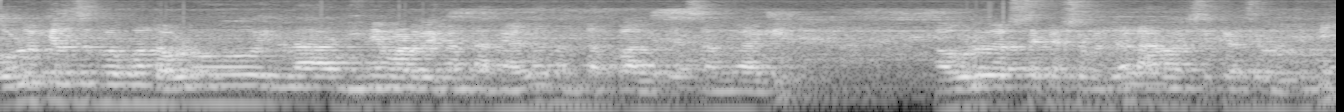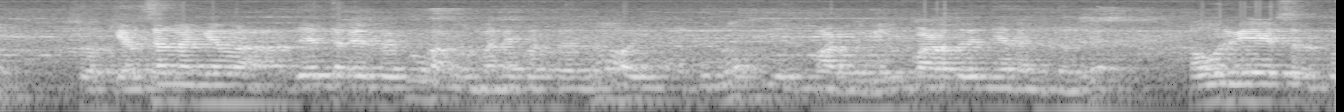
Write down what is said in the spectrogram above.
ಅವಳು ಕೆಲಸಕ್ಕೆ ಬಂದು ಅವಳು ಇಲ್ಲ, ನೀನೇ ಮಾಡ್ಬೇಕಂತ ಹೇಳಿದ್ರೆ ನನ್ನ ತಪ್ಪಾಗುತ್ತೆ ಸೊ ಹಂಗಾಗಿ ಅವಳು ಅಷ್ಟೇ ಕಷ್ಟ ಬಿಡ್ತಾರೆ ನಾನು ಅಷ್ಟೇ ಕೆಲಸ ಬಿಡ್ತೀನಿ ಸೊ ಕೆಲಸ ನನಗೆ ಅದೇ ಥರ ಇರಬೇಕು ಆಮೇಲೆ ಮನೆ ಬಂದ್ರೂ ಅದನ್ನು ಹೆಲ್ಪ್ ಮಾಡಬೇಕು. ಹೆಲ್ಪ್ ಮಾಡೋದ್ರಿಂದ ಏನಾಗುತ್ತಂದರೆ, ಅವ್ರಿಗೆ ಸ್ವಲ್ಪ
